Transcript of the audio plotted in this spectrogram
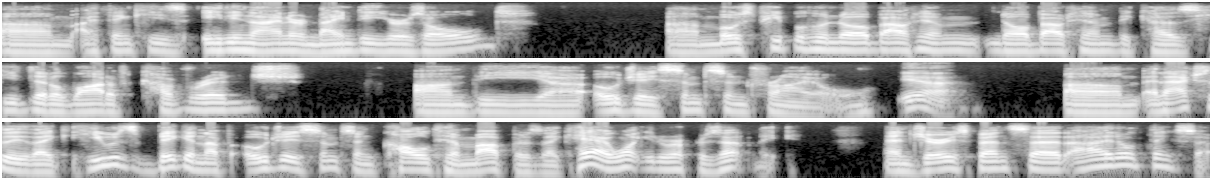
Um, I think he's 89 or 90 years old. Uh, most people who know about him know about him because he did a lot of coverage on the uh, O.J. Simpson trial. Yeah. Um, and actually, like he was big enough. O.J. Simpson called him up and was like, "Hey, I want you to represent me." And Gerry Spence said, "I don't think so."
